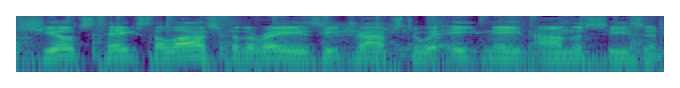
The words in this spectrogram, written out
Shields takes the loss for the Rays. He drops to eight and eight on the season.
